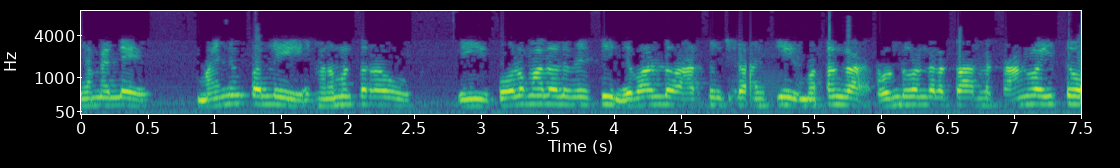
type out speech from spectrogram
ఎమ్మెల్యే మైనంపల్లి హనుమంతరావు ఈ పూలమాలలు వేసి నివాళులు అర్పించడానికి మొత్తంగా రెండు వందల కార్ల కాన్వాయ్తో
